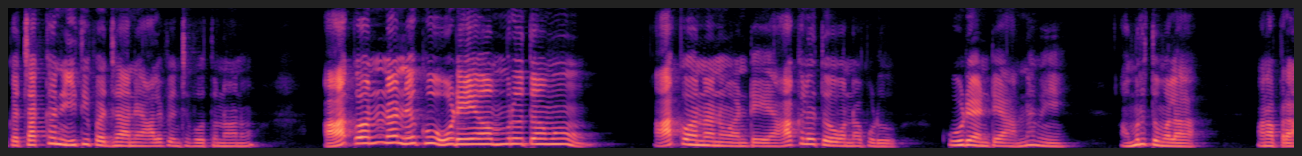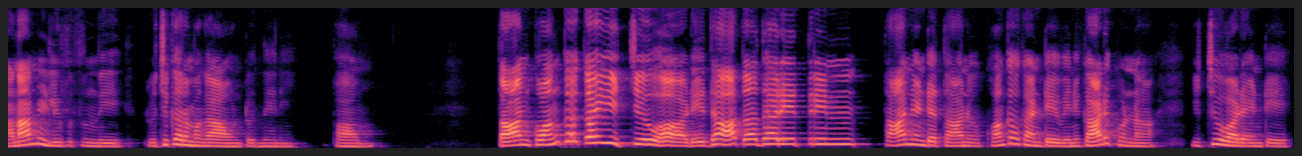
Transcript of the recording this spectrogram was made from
ఒక చక్క నీతి పద్యాన్ని ఆలపించబోతున్నాను. ఆ కొన్నను కూడే అమృతము. ఆ కొన్నను అంటే ఆకలితో ఉన్నప్పుడు కూడి అంటే అన్నమే. అమృతముల మన ప్రాణాన్ని నిలుపుతుంది రుచికరముగా ఉంటుంది అని పాం తాను కొంకకై ఇచ్చువాడే దాత ధరిత్రిన్. తానంటే తాను కొంక కంటే వెనుకాడకుండా ఇచ్చేవాడంటే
